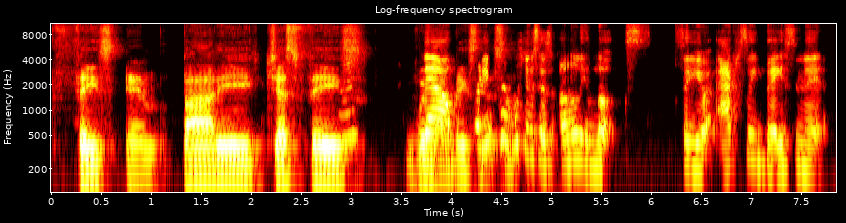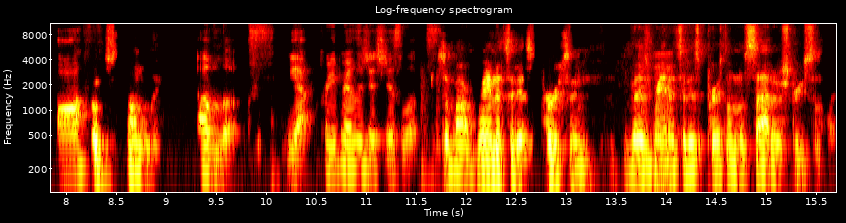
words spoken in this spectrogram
face and body, just face. What Now, pretty privileges is only looks, so you're actually basing it off Oops, only. of looks. Yeah, pretty privilege is just looks. So I ran into this person, I just ran Mhm. into this person on the side of the street somewhere.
